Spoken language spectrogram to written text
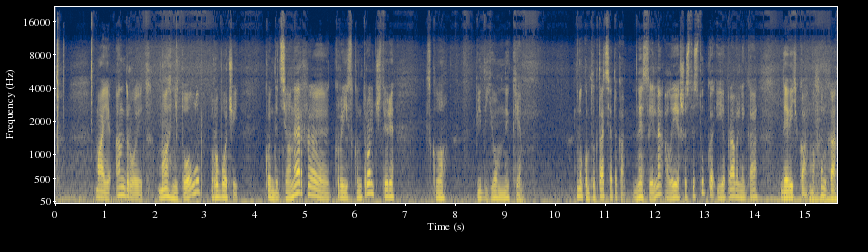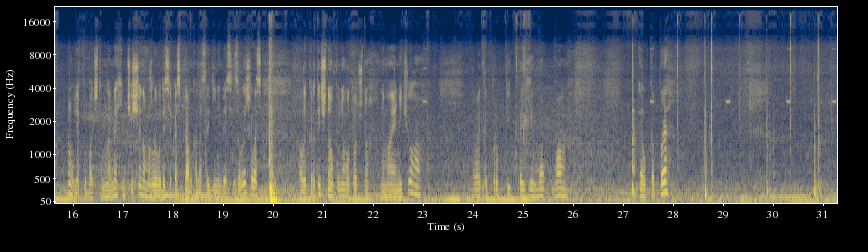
має Android магнітолу, робочий кондиціонер, е, круїз-контроль, 4 склопідйомники. Ну, комплектація така не сильна, але є шестиступка і є правильний К9К. Машинка, ну, як ви бачите, вона не хімчищена, можливо, десь якась плямка на сидінні десь і залишилась, але критичного по ньому точно немає нічого. Давайте пропікаємо вам ЛКП.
